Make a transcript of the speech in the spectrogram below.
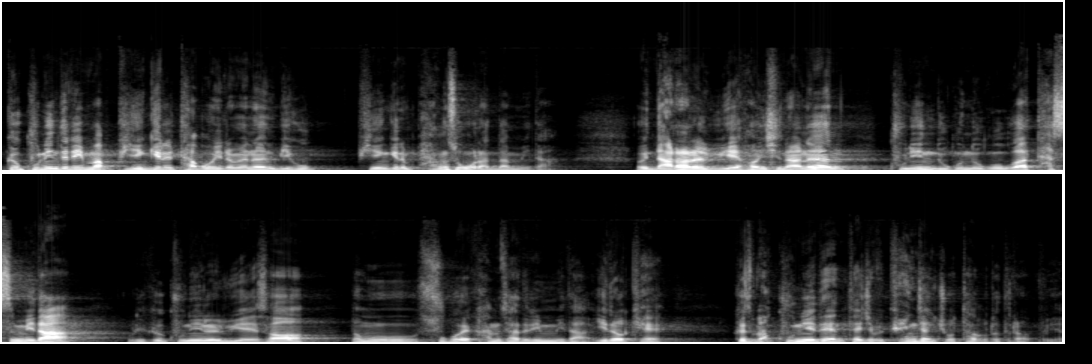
그 군인들이 막 비행기를 타고 이러면은 미국 비행기는 방송을 한답니다. 나라를 위해 헌신하는 군인 누구누구가 탔습니다. 우리 그 군인을 위해서 너무 수고에 감사드립니다. 이렇게. 그래서 막 군인에 대한 대접이 굉장히 좋다고 그러더라고요.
